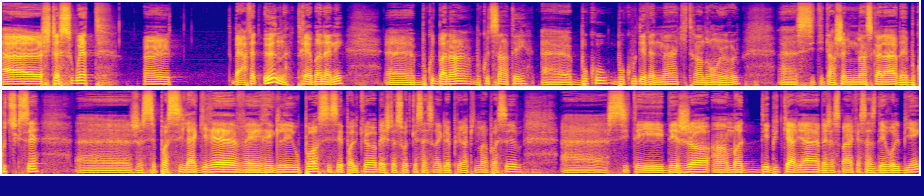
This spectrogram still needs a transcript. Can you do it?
Euh, je te souhaite un, ben, en fait, une très bonne année. Euh, beaucoup de bonheur, beaucoup de santé, euh, beaucoup, beaucoup d'événements qui te rendront heureux. si tu es en cheminement scolaire, ben, beaucoup de succès. Je ne sais pas si la grève est réglée ou pas. Si ce n'est pas le cas, ben, je te souhaite que ça se règle le plus rapidement possible. si tu es déjà en mode début de carrière, ben, j'espère que ça se déroule bien.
